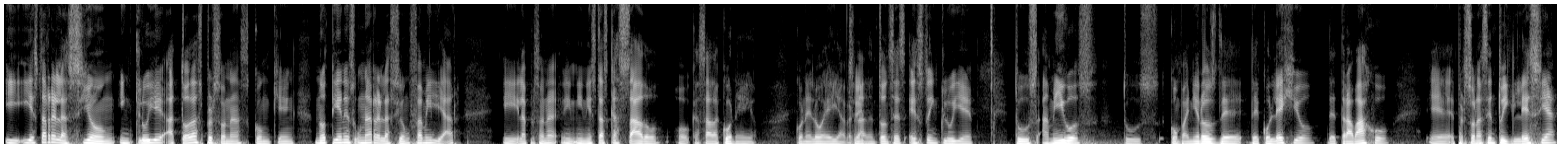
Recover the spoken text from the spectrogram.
Y, y esta relación incluye a todas personas con quien no tienes una relación familiar y la persona ni, ni estás casado o casada con ello, con él o ella, ¿verdad? Sí. Entonces, esto incluye tus amigos, tus compañeros de, de colegio, de trabajo, eh, personas en tu iglesia,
